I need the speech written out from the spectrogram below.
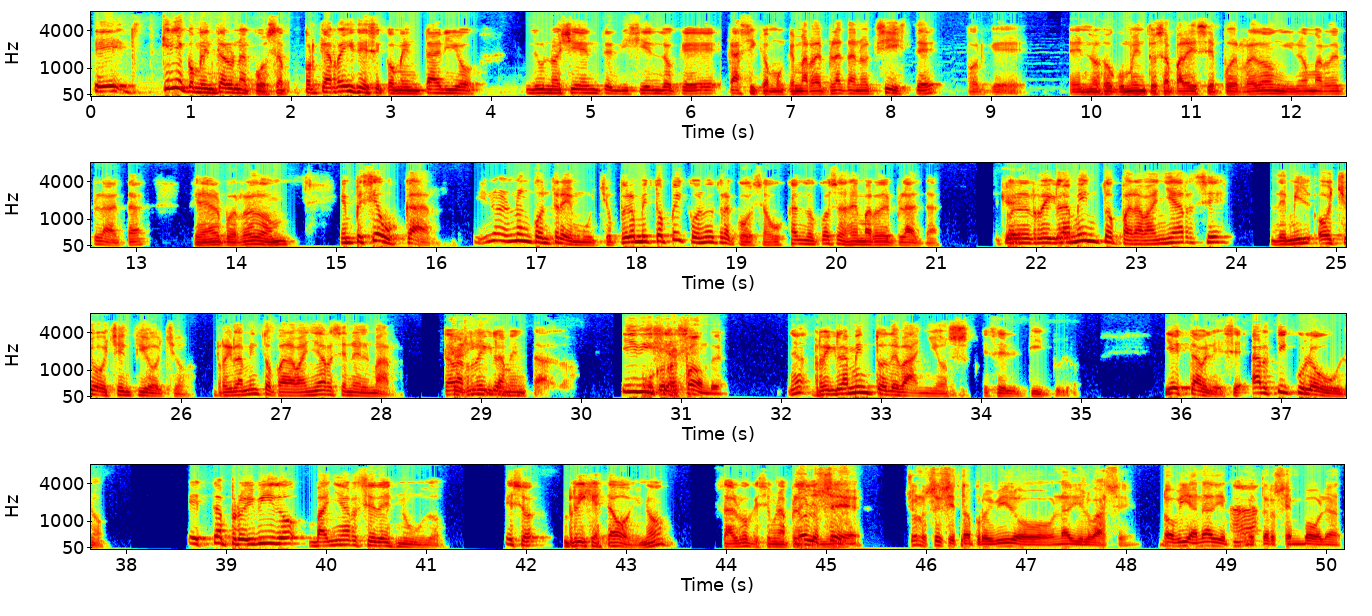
Eh, quería comentar una cosa, porque a raíz de ese comentario de un oyente diciendo que casi como que Mar del Plata no existe, porque en los documentos aparece Pueyrredón y no Mar del Plata, General Pueyrredón, empecé a buscar y no, no encontré mucho, pero me topé con otra cosa, buscando cosas de Mar del Plata. Con el reglamento para bañarse de 1888. Reglamento para bañarse en el mar. Estaba reglamentado. Y dice ¿Cómo corresponde? así, ¿no? Reglamento de baños es el título. Y establece, artículo 1, está prohibido bañarse desnudo. Eso rige hasta hoy, ¿no? Salvo que sea una playa. No lo sé. Yo no sé si está prohibido o nadie lo hace. No vi a nadie Ah. meterse en bola.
